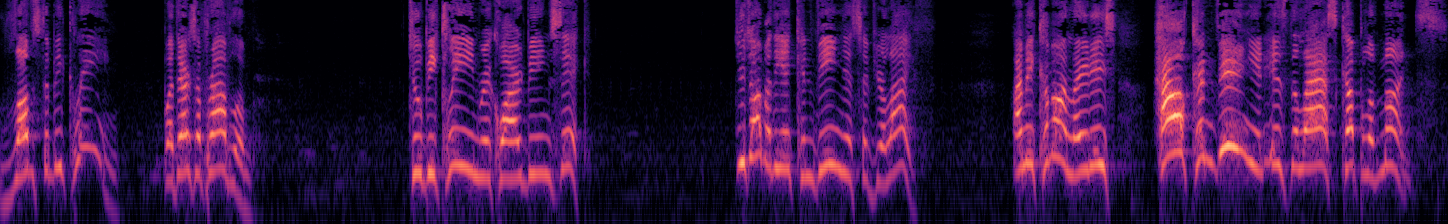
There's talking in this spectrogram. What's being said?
loves to be clean. But there's a problem. To be clean required being sick. You talk about the inconvenience of your life? I mean, come on, ladies. How convenient is the last couple of months?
